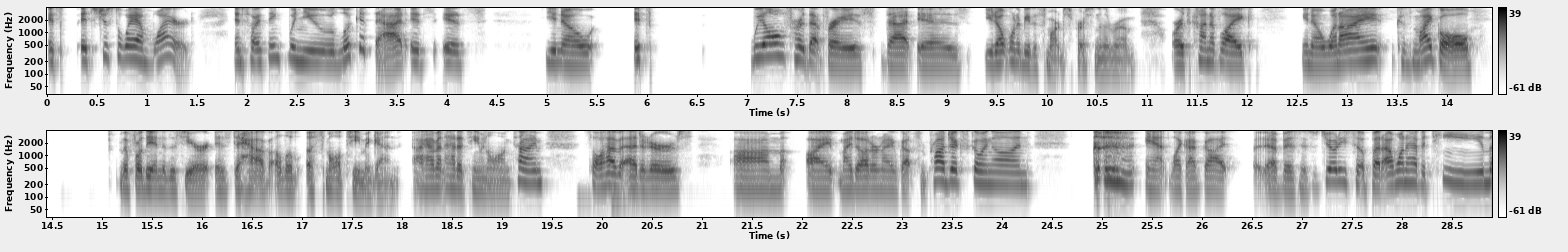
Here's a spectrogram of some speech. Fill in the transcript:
It's it's just the way I'm wired. And so I think when you look at that, it's it's you know, it's we all have heard that phrase that is you don't want to be the smartest person in the room. Or it's kind of like, you know, when I cuz my goal before the end of this year is to have a little a small team again. I haven't had a team in a long time, so I'll have editors um, I my daughter and I have got some projects going on, and like I've got a business with Jody. So, but I want to have a team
